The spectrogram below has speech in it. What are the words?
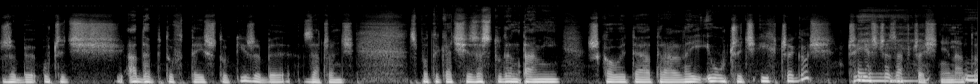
żeby uczyć adeptów tej sztuki, żeby zacząć spotykać się ze studentami szkoły teatralnej i uczyć ich czegoś? Czy jeszcze za wcześnie na to?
